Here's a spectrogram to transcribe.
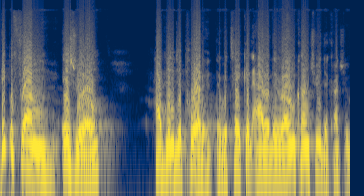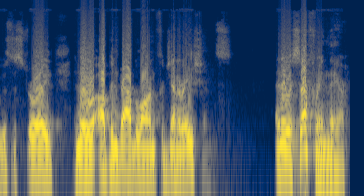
People from Israel had been deported. They were taken out of their own country. The country was destroyed, and they were up in Babylon for generations. And they were suffering there.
